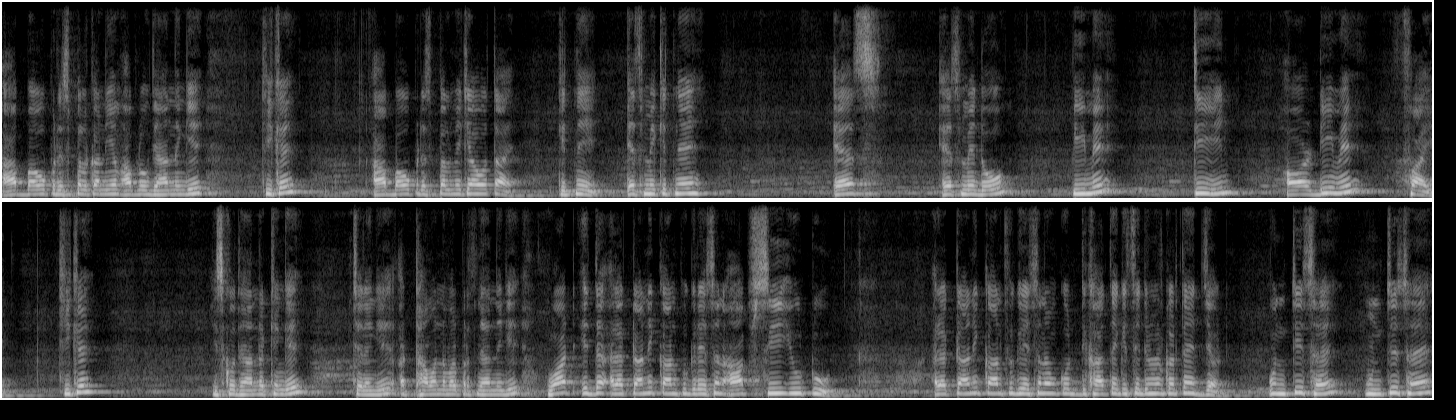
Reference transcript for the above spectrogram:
आप बाओ प्रिंसिपल का नियम आप लोग ध्यान देंगे, ठीक है? आप बाओ प्रिंसिपल में क्या होता है? कितने? एस में कितने? एस एस में दो पी में तीन और डी में फाइव ठीक है? इसको ध्यान रखेंगे। चलेंगे, अट्ठावन नंबर प्रश्न ध्यान देंगे। What is the electronic configuration of C U two electronic configuration हमको दिखाते हैं किससे डिनोट करते हैं? जड उनतीस है उनतीस है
